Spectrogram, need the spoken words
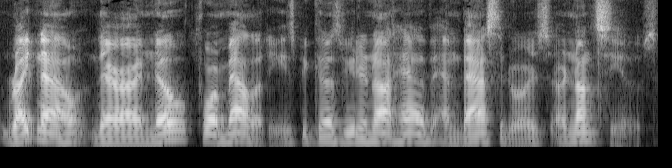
right now there are no formalities because we do not have ambassadors or nuncios.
